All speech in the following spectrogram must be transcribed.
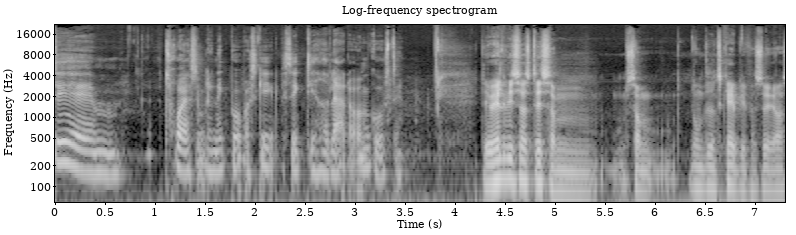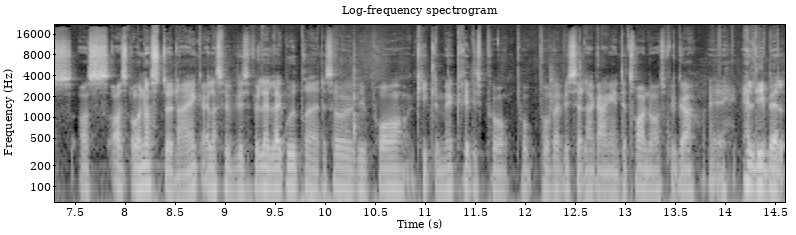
det øh, tror jeg simpelthen ikke på var sket, hvis ikke de havde lært at omgås det. Det er jo heldigvis også det, som, som nogle videnskabelige forsøg også, også, også understøtter. Ikke? Ellers vil vi selvfølgelig heller ikke udbrede det, så vil vi prøve at kigge lidt mere kritisk på, på, på hvad vi selv har gang i. Det tror jeg nu også, vi gør øh, alligevel.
